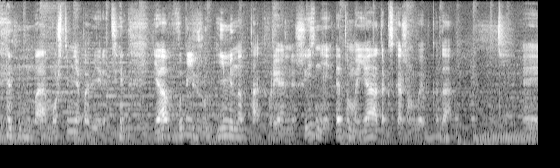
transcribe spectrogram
да, можете мне поверить. я выгляжу именно так в реальной жизни. Это моя, так скажем, вебка, да. Э,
